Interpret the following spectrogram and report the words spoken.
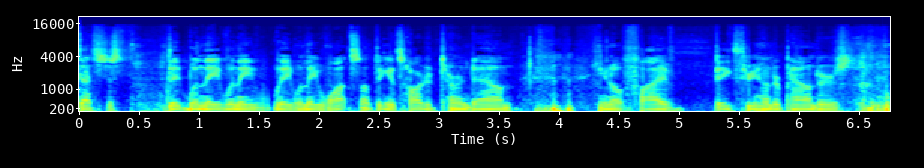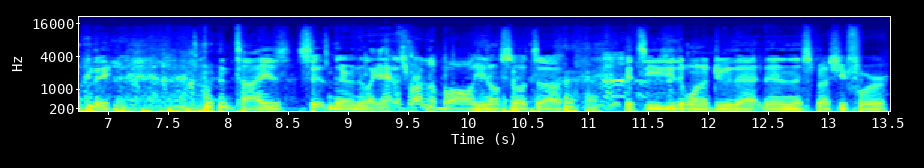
that's just when they when they, they when they want something, it's hard to turn down. you know, five big 300 pounders when they when Ty's sitting there and they're like, yeah, let's run the ball, you know. So it's uh, it's easy to want to do that, and especially for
